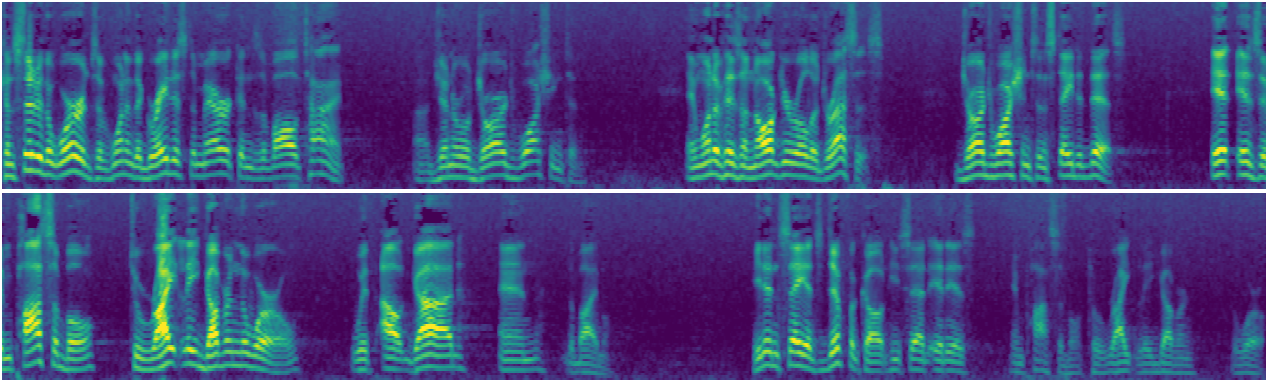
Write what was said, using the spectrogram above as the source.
consider the words of one of the greatest Americans of all time, uh, General George Washington. In one of his inaugural addresses, George Washington stated this It is impossible to rightly govern the world without God and the Bible. He didn't say it's difficult, he said it is impossible to rightly govern the world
